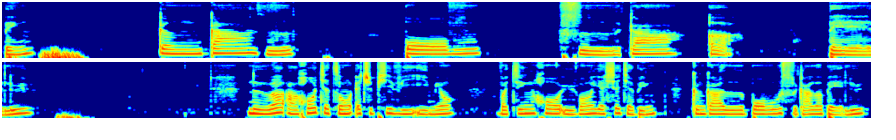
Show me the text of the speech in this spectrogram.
病，更加是保护自家的伴侣。男的也好接种 HPV 疫苗，勿仅好预防一些疾病，更加是保护自家的伴侣。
